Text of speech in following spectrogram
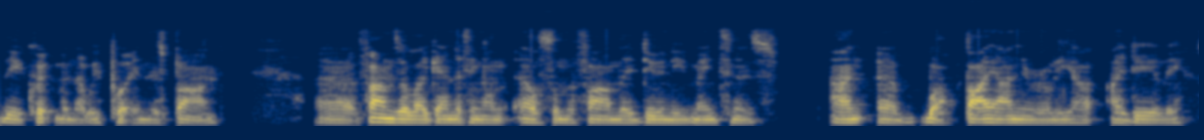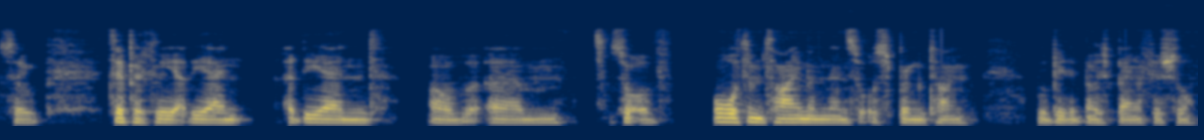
the equipment that we put in this barn. Uh, fans are like anything on, else on the farm; they do need maintenance and uh, well biannually ideally. So typically at the end at the end of um, sort of autumn time and then sort of springtime would be the most beneficial.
